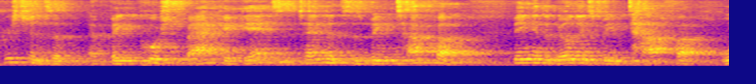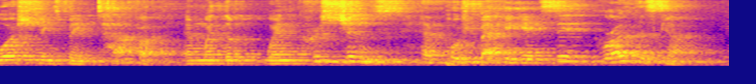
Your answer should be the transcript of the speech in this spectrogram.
Christians have, have been pushed back against. Attendance has been tougher. Being in the building's been tougher. Worshipping's been tougher. And when, the, when Christians have pushed back against it, growth has come.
